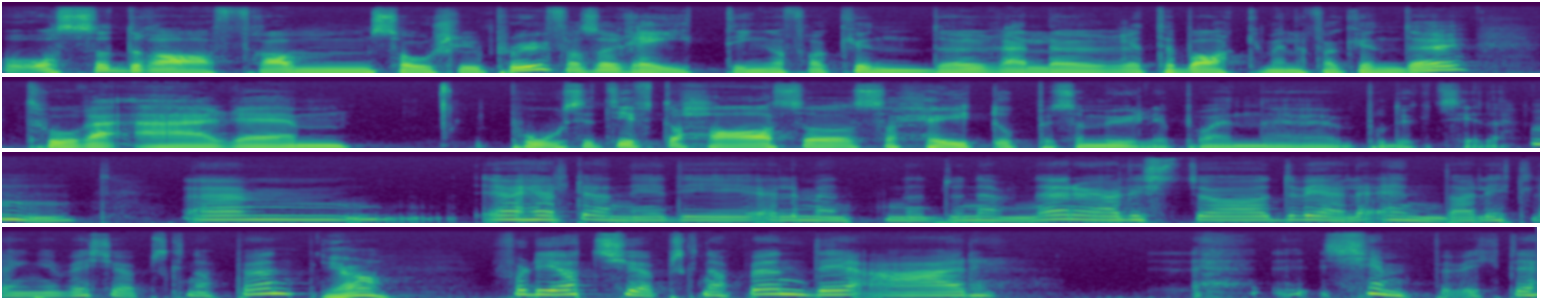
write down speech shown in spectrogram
Og også dra fram social proof, altså ratinger fra kunder eller tilbakemelding fra kunder, tror jeg er um, positivt å ha så, så høyt oppe som mulig på en uh, produktside. Mm. Um, jeg er helt enig i de elementene du nevner, og jeg har lyst til å dvele enda litt lenger ved kjøpsknappen. Ja. Fordi at kjøpsknappen, det er kjempeviktig.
